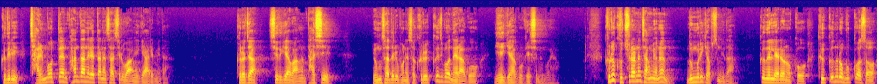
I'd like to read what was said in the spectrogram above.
그들이 잘못된 판단을 했다는 사실을 왕에게 아릅니다. 그러자 시드기야 왕은 다시 용사들을 보내서 그를 끄집어내라고 얘기하고 계시는 거예요. 그를 구출하는 장면은 눈물이 겹습니다. 끈을 내려놓고 그 끈으로 묶어서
